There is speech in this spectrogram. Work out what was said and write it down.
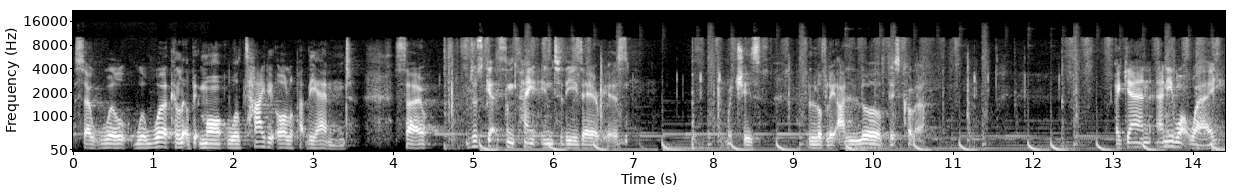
so we'll, we'll work a little bit more, we'll tidy it all up at the end. So just get some paint into these areas, which is lovely. I love this colour. Again, any what way,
